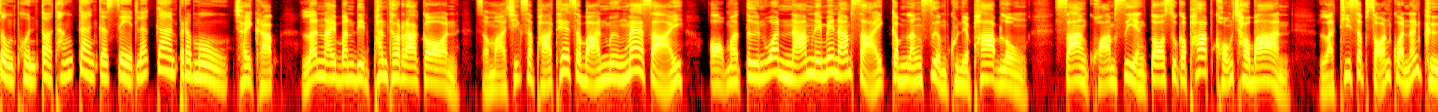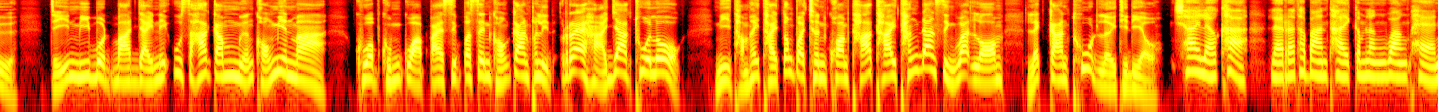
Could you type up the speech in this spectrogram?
ส่งผลต่อทั้งการเกษตรและการประมง ใช่ครับ และนายบัณฑิตพันธรากร สมาชิกสภาเทศบาลเมืองแม่สาย ออกมาตื่นว่าน้ำในแม่น้ำสายกำลังเสื่อมคุณภาพลง สร้างความเสี่ยงต่อสุขภาพของชาวบ้าน และที่ซับซ้อนกว่านั้นคือ จีนมีบทบาทใหญ่ในอุตสาหกรรมเหมืองของเมียนมา ควบคุมกว่า 80%ของการผลิตแร่หายากทั่วโลก นี่ทำให้ไทยต้องเผชิญความท้าทายทั้งด้านสิ่งแวดล้อม และการทูตเลยทีเดียว ใช่แล้วค่ะ และรัฐบาลไทยกำลังวางแผน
